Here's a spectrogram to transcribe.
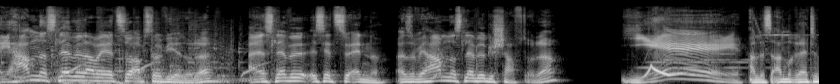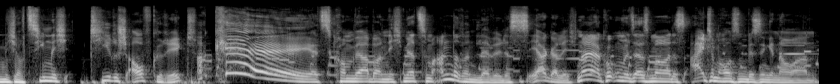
wir haben das Level aber jetzt so absolviert, oder? Das Level ist jetzt zu Ende. Also wir haben das Level geschafft, oder? Yeah! Alles andere hätte mich auch ziemlich tierisch aufgeregt. Okay, Okay, jetzt kommen wir aber nicht mehr zum anderen Level. Das ist ärgerlich. Naja, gucken wir uns erstmal das Itemhaus ein bisschen genauer an.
